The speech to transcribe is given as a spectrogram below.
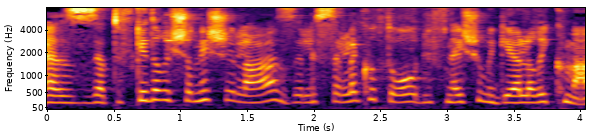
אז התפקיד הראשוני שלה זה לסלק אותו עוד לפני שהוא מגיע לרקמה.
